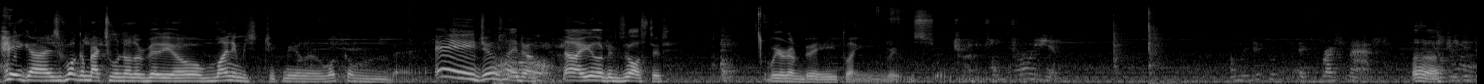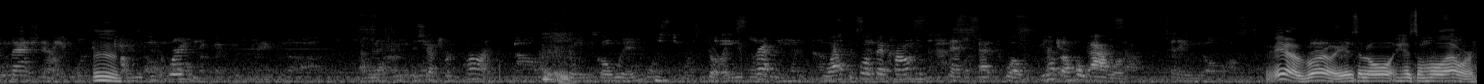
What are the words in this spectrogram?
Hey guys, welcome back to another video. My name is Jake Mueller. Welcome back. Hey, Jules, how you doing? Nah, you look exhausted. We are gonna be playing. I'm telling him. I'm gonna do it's fresh mash. Uh-huh. I'm gonna do mash now. I'm gonna do gravy. I'm gonna cook the shepherd pie. So when you go in, we're your prep. Do I have to go up at Commons at, at 12? You have a whole hour. Yeah, bro, he has an whole, he has a whole hour.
